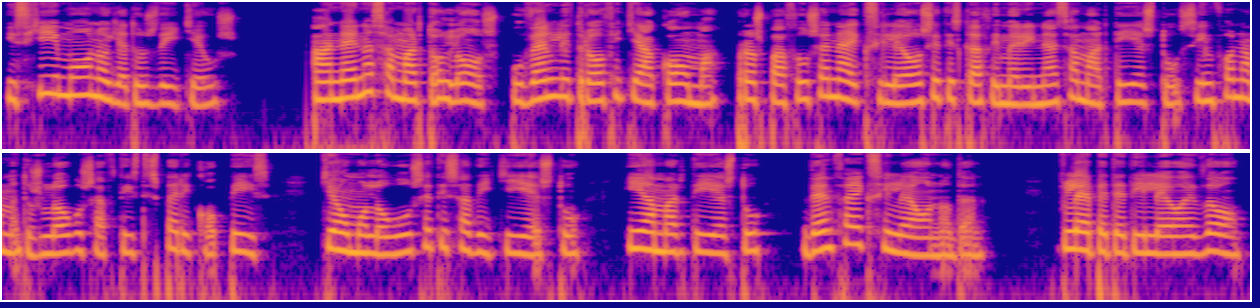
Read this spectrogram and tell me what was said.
ισχύει μόνο για τους δίκαιους. Αν ένας αμαρτωλός που δεν λυτρώθηκε ακόμα προσπαθούσε να εξηλαιώσει τις καθημερινές αμαρτίες του σύμφωνα με τους λόγους αυτής της περικοπής και ομολογούσε τις αδικίες του, οι αμαρτίες του δεν θα εξηλαιώνονταν. Βλέπετε τι λέω εδώ.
